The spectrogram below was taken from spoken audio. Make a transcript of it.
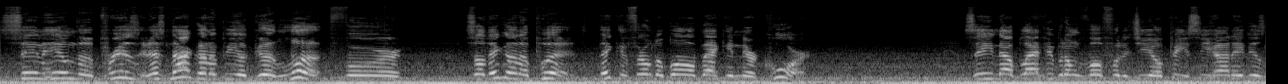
send him to prison. That's not going to be a good look for. So they're going to put. They can throw the ball back in their court. See now, black people don't vote for the GOP. See how they just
